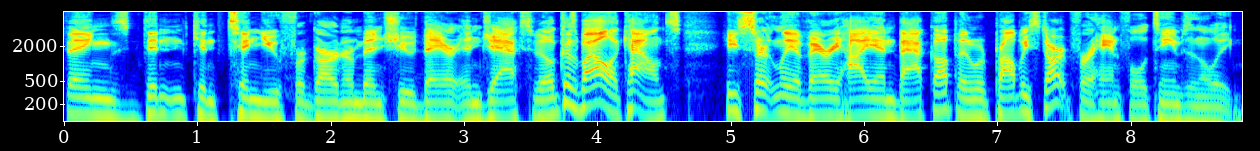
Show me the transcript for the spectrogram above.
things didn't continue for Gardner Minshew there in Jacksonville, because by all accounts, he's certainly a very high end backup and would probably start for a handful of teams in the league.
